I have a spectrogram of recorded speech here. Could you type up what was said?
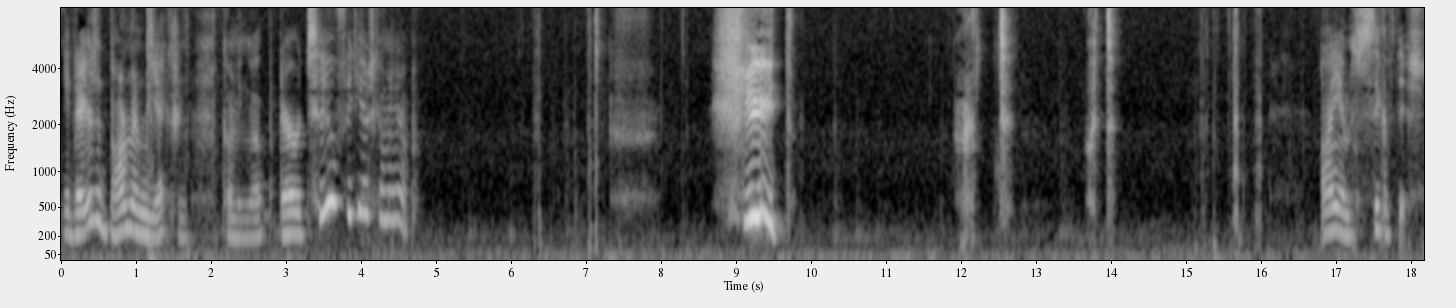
Yeah, there is a Darman reaction coming up. There are two videos coming up. Sheet. I am sick of this.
